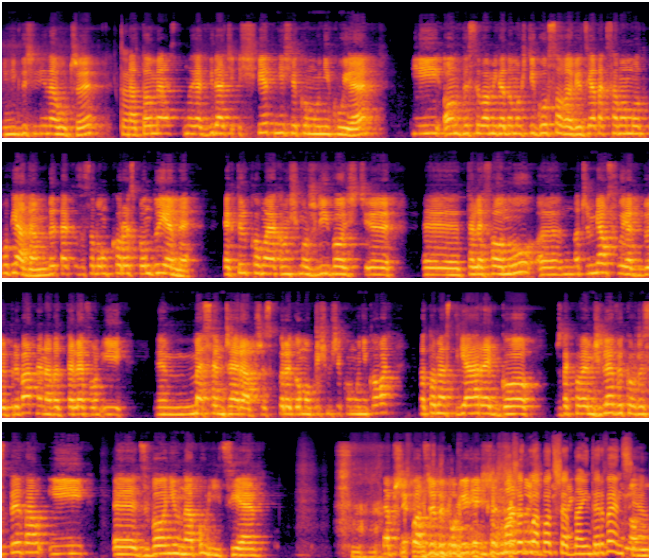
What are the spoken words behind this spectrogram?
i nigdy się nie nauczy. Tak. Natomiast, no jak widać, świetnie się komunikuje i on wysyła mi wiadomości głosowe, więc ja tak samo mu odpowiadam. My tak ze sobą korespondujemy jak tylko ma jakąś możliwość y, y, telefonu, y, znaczy miał swój jakby prywatny nawet telefon i messengera, przez którego mogliśmy się komunikować, natomiast Jarek go, że tak powiem, źle wykorzystywał i dzwonił na policję. Na przykład, żeby powiedzieć, że. Może była potrzebna interwencja.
